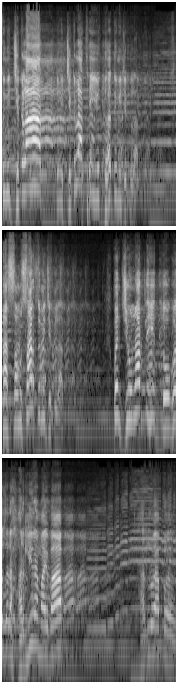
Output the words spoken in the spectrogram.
तुम्ही जिंकलात. तुम्ही जिंकलात हे युद्ध तुम्ही जिंकलात. हा संसार तुम्ही जिंकलात. पण जीवनातली ही दोघं जर हरली ना मायबाप हरलोय आपण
